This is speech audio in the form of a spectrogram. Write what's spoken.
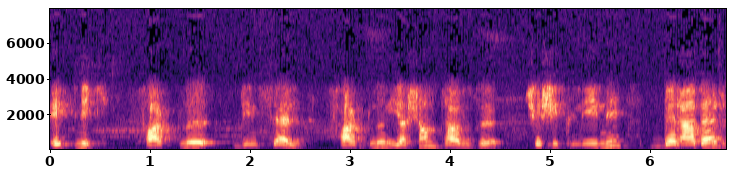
etnik, farklı dinsel, farklı yaşam tarzı çeşitliliğini beraber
